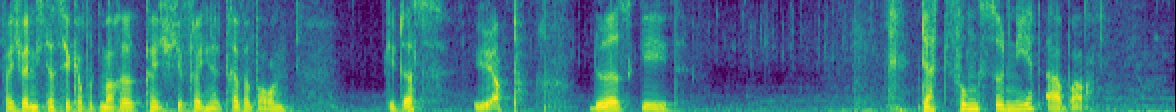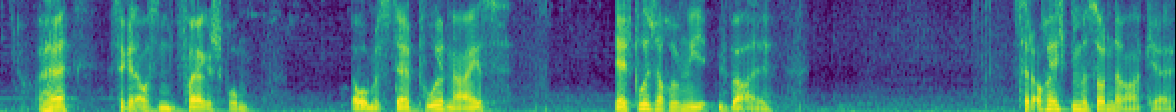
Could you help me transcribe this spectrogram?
Vielleicht, wenn ich das hier kaputt mache, kann ich hier vielleicht eine Treppe bauen. Geht das? Ja. Das geht. Das funktioniert aber. Hä? Ist ja gerade aus dem Feuer gesprungen. Da oben ist Deadpool, nice. Deadpool ist auch irgendwie überall. Ist halt auch echt ein besonderer Kerl.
